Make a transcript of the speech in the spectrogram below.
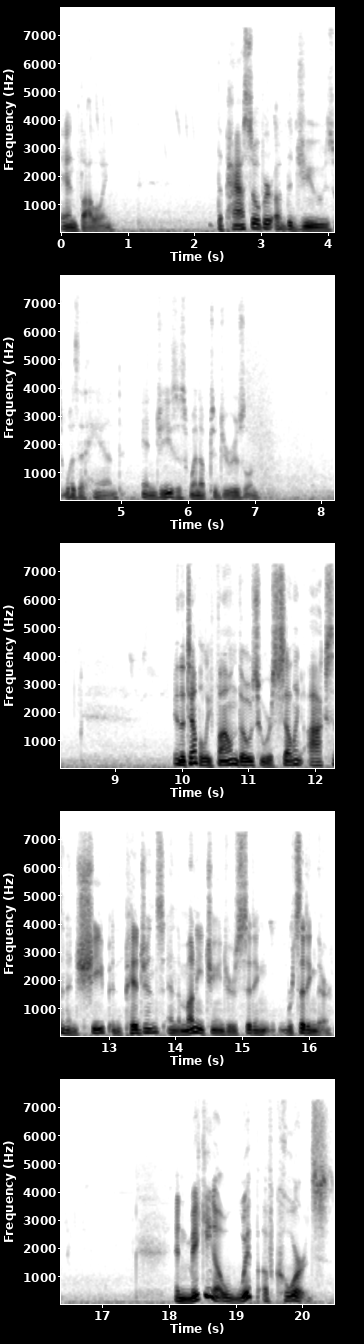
and following. The Passover of the Jews was at hand, and Jesus went up to Jerusalem. In the temple, he found those who were selling oxen and sheep and pigeons, and the money changers sitting were sitting there. And making a whip of cords,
